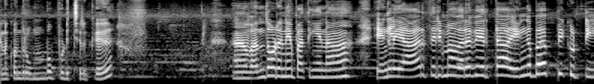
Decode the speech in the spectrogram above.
எனக்கு வந்து ரொம்ப பிடிச்சிருக்கு. வந்த உடனே பார்த்தீங்கன்னா எங்களை யார் தெரியுமா வரவேற்தா எங்கள் பப்பி குட்டி?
